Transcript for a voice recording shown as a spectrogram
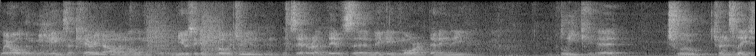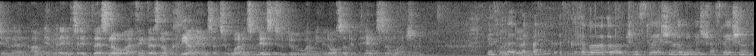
where all the meanings are carried out and all the music and poetry and, and etc. lives uh, maybe more than in the bleak. Uh, true translation and I mean, it's, it, there's no I think there's no clear answer to what is best to do I mean it also depends so much on Yeah, I think I, I think I think I have a, a translation, an English translation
